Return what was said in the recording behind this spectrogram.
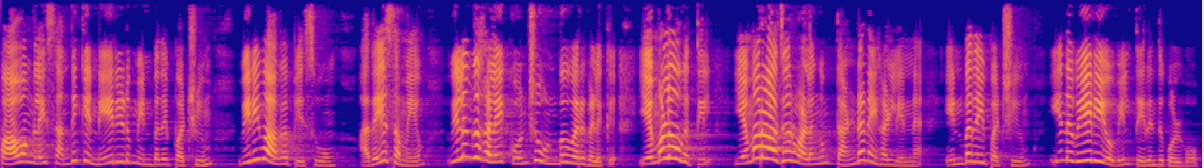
பாவங்களை சந்திக்க நேரிடும் என்பதை பற்றியும் விரிவாக பேசுவோம். அதே சமயம் விலங்குகளை கொன்று உண்பவர்களுக்கு யமலோகத்தில் யமராஜர் வழங்கும் தண்டனைகள் என்ன என்பதை பற்றியும் இந்த வீடியோவில் தெரிந்து கொள்வோம்.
